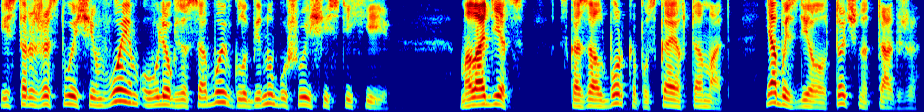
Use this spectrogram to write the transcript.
и с торжествующим воем увлек за собой в глубину бушующей стихии. «Молодец!» — сказал Борг, опуская автомат. «Я бы сделал точно так же».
